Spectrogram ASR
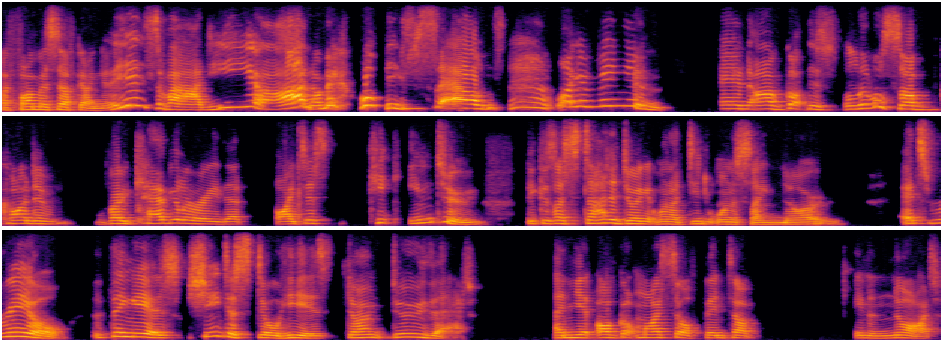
I find myself going, it's Vadia, and I make all these sounds like a minion. And I've got this little sub kind of vocabulary that I just kick into because I started doing it when I didn't want to say no. It's real. The thing is, she just still hears, don't do that. And yet I've got myself bent up in a knot,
